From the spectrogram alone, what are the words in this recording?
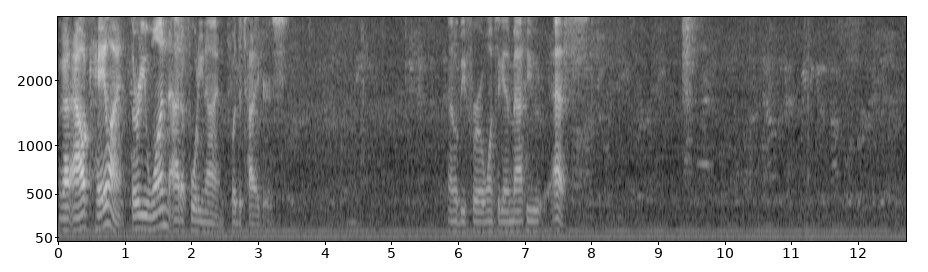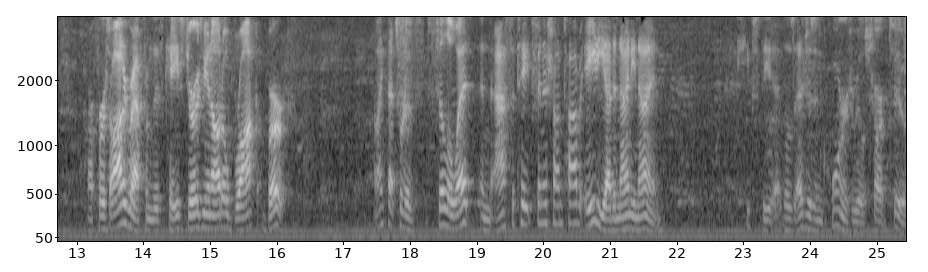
We got Al Kaline, 31 out of 49 for the Tigers. That'll be for, once again, Matthew S. first autograph from this case, jersey and auto, Brock Burke. I like that sort of silhouette and acetate finish on top. 80 out of 99. Keeps the uh, those edges and corners real sharp too.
